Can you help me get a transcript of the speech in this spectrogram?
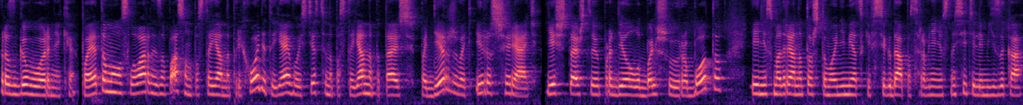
разговорнике. Поэтому словарный запас, он постоянно приходит, и я его, естественно, постоянно пытаюсь поддерживать и расширять. Я считаю, что я проделала большую работу, и несмотря на то, что мой немецкий всегда по сравнению с носителем языка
